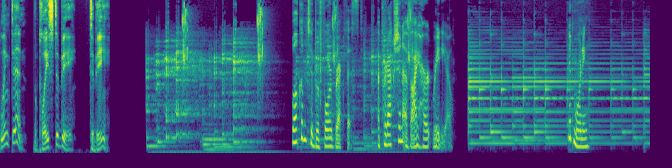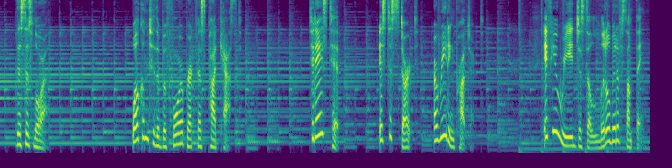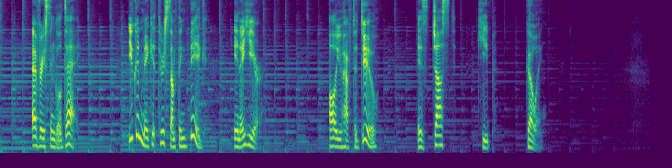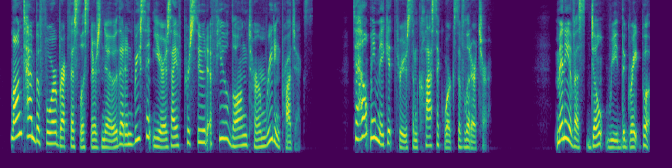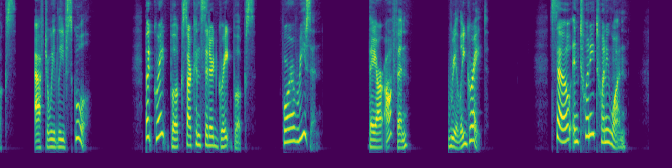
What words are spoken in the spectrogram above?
LinkedIn, the place to be, to be. Welcome to Before Breakfast, a production of iHeartRadio. Good morning. This is Laura. Welcome to the Before Breakfast podcast. Today's tip is to start a reading project. If you read just a little bit of something every single day, you can make it through something big in a year. All you have to do is just keep going. Longtime before breakfast listeners know that in recent years I have pursued a few long term reading projects to help me make it through some classic works of literature. Many of us don't read the great books after we leave school. But great books are considered great books for a reason. They are often really great. So in 2021,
